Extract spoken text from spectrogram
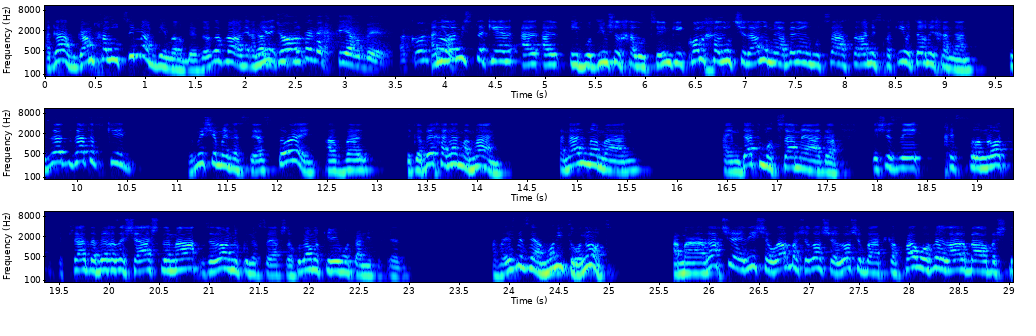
אגב, גם חלוצים מאבדים הרבה, זה לא דבר... אני- גם אני- ג'ורדן החטיא הרבה, הכל אני טוב. לא מסתכל על, על עיבודים של חלוצים, כי כל חלוץ שלנו מאבד בממוצע עשרה משחקים יותר מחנן. כי זה, זה התפקיד. ומי שמנסה אז טועה. אבל לגבי חנן ממן, חנן ממן, העמדת מוצא מהאגף. יש איזה חסרונות, אפשר לדבר על זה שעה שלמה, זה לא הנושא עכשיו, כולם מכירים אותה, אני חושב. אבל יש בזה המון יתרונות. המערך של אלישע הוא 4-3-3, שבהתקפה הוא עובר ל-4-4-2,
